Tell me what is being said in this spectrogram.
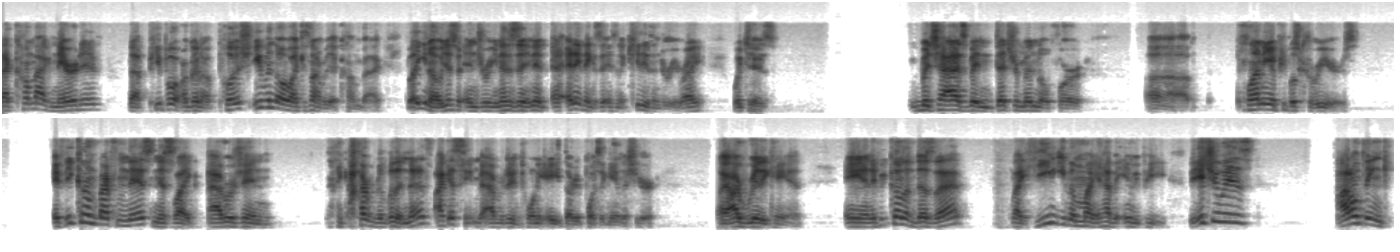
that comeback narrative that people are gonna push, even though like it's not really a comeback, but you know, just an injury and this is anything is an Achilles injury, right? Which Yeah. is which has been detrimental for uh plenty of people's careers. If he comes back from this and it's like averaging like I really with the Nets, I can see him averaging 28, 30 points a game this year. Like I really can. And if he comes and does that, like he even might have an MVP. The issue is, I don't think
